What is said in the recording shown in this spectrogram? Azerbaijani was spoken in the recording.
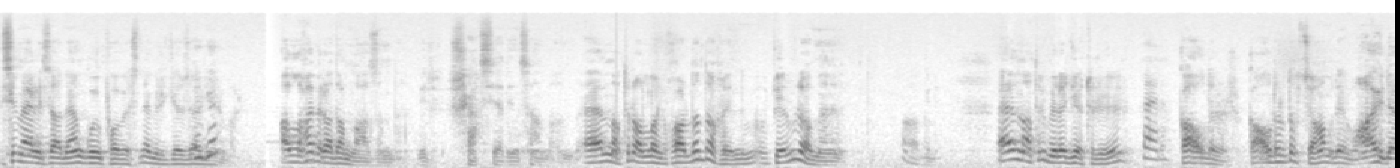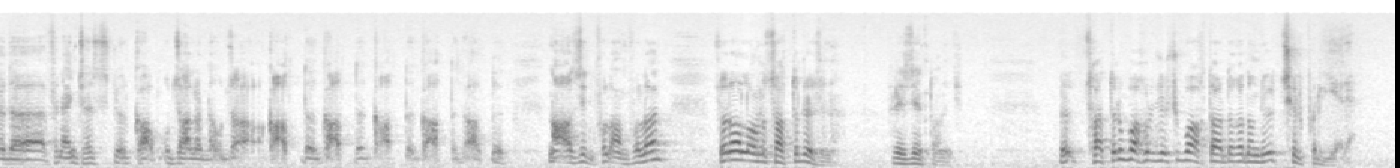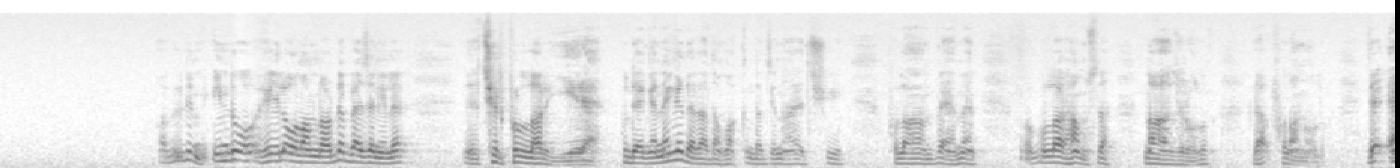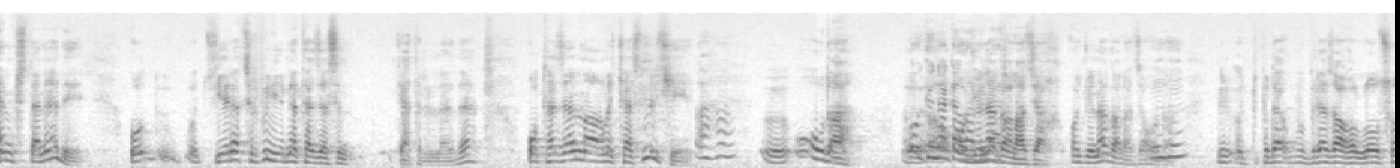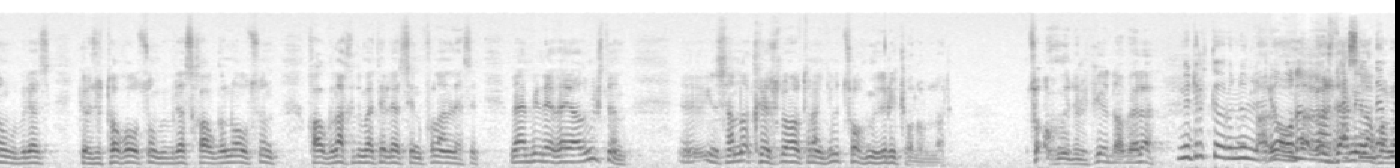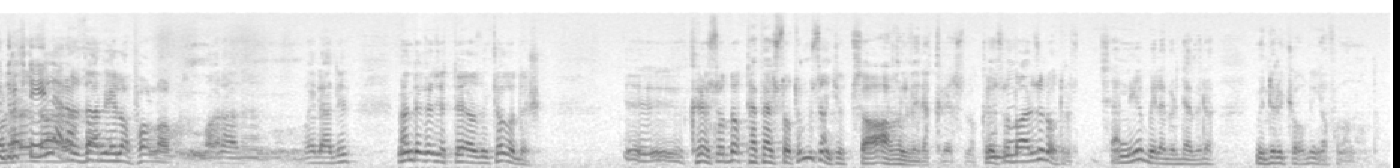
İsim Əlisa'nın Quyu povesində bir gözəl yer var. Allaha bir adam lazımdır, bir şəxsiyyət insan lazımdır. Əlini atır Allah yuxarıda da indi görmürəm məni. Aqili. Əlini atır belə götürür, Bəli. qaldırır. Qaldırdıqca hamı deyir, vay dədə, filan kəs gör, qalx, ucalır da uca, qalxdı, qalxdı, qalxdı, qalxdı, qalxdı. Nazir falan falan. Sonra Allah onu satdırır özünə. Prezident onun üçün. Və Satdırıb baxır gör ki, bu axtardığı adam deyil, çırpır yerə. Ha, Bildin mi? İndi o heylə olanlarda bəzən elə e, çırpırlar yerə. Bu dəqiqə nə qədər adam haqqında cinayət işi falan və həmən bunlar hamısı da nazir olub ya falan olub. Və ən pis də nədir? O, o yerə çırpır yerinə təzəsin gətirirlər də. O təzənin ağlı kəsmir ki. Aha. e, O da e, O günə o günə qalacaq. O günə qalacaq o da. Bir, bu da bu biraz ağıllı olsun, bu biraz gözü tox olsun, bu biraz xalqın olsun, xalqına xidmət eləsin, falan eləsin. Mən bir dəfə yazmışdım, e, insanlar kresloya oturan kimi çox müdrik olurlar. Çox müdrik da belə. Müdrik görünürlər. O da olmurlar. özlərini Əslində aparlar. müdrik deyirlər. Özlərini elə aparlar. Belədir. Mən də qəzetdə yazdım ki, qardaş, e, kresloda təpəstə oturmursan ki, sənə ağıl verə kreslo. Kresloda ayrıca oturursun. Sən niyə belə bir dəmirə müdrik oldun ya falan oldun?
